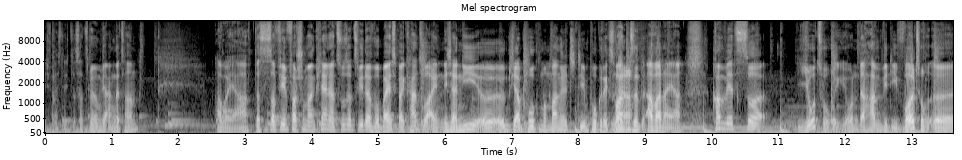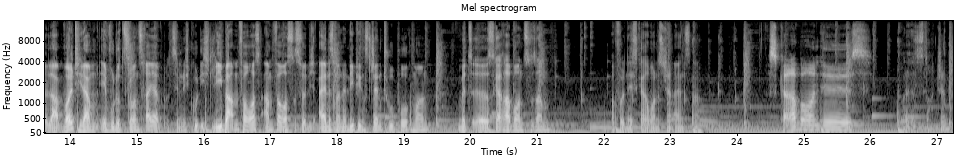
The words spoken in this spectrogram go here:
Ich weiß nicht, das hat es mir irgendwie angetan. Aber ja, das ist auf jeden Fall schon mal ein kleiner Zusatz wieder, wobei es bei Kanto eigentlich ja nie äh, irgendwie an Pokémon mangelt, die im Pokédex vorhanden ja. sind. Aber naja, kommen wir jetzt zur Johto-Region. Da haben wir die Volto, äh, Voltilam-Evolutionsreihe. Ziemlich gut. Ich liebe Ampharos. Ampharos ist wirklich eines meiner Lieblings-Gen 2-Pokémon mit äh, Scarabon zusammen. Obwohl, nee, Scarabon ist Gen 1, ne? Scarabon ist. Oder ist es doch Gen 2?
